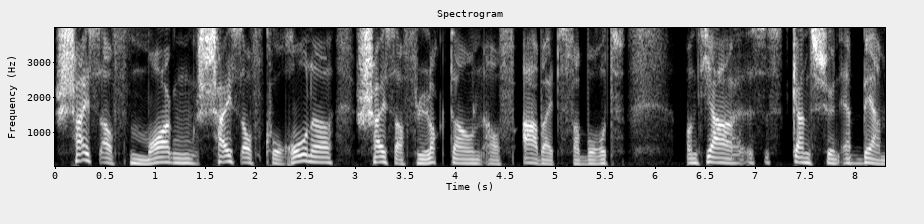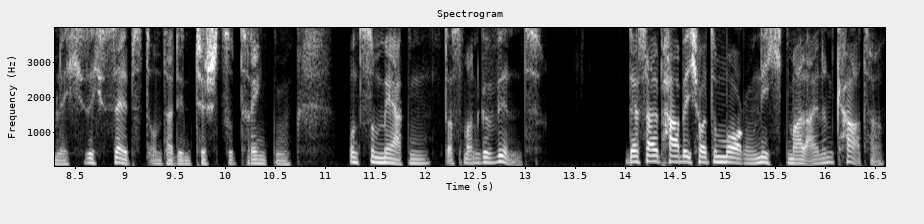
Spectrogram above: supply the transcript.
Scheiß auf morgen, scheiß auf Corona, scheiß auf Lockdown, auf Arbeitsverbot. Und ja, es ist ganz schön erbärmlich, sich selbst unter den Tisch zu trinken und zu merken, dass man gewinnt. Deshalb habe ich heute Morgen nicht mal einen Kater.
